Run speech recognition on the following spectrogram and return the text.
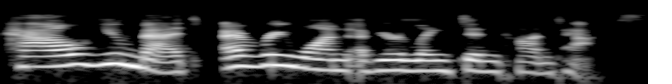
how you met every one of your LinkedIn contacts?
